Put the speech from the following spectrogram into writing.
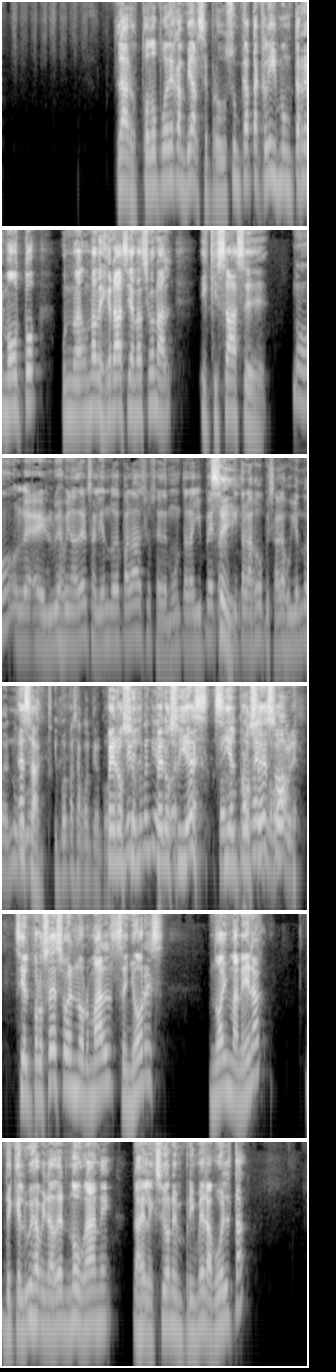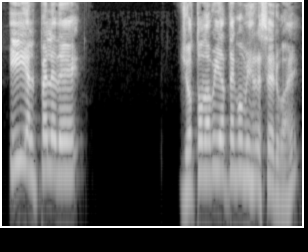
claro, todo puede cambiar, se produce un cataclismo, un terremoto, una, una desgracia nacional y quizás... Eh, no, Luis Abinader saliendo de Palacio se desmonta la jipeta, Sí. se quita la ropa y sale huyendo de nuevo. Exacto. Y puede pasar cualquier cosa. Pero, Digo, si, pero si es, si el proceso, si el proceso es normal, señores, no hay manera de que Luis Abinader no gane las elecciones en primera vuelta. Y el PLD, yo todavía tengo mis reservas, ¿eh?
